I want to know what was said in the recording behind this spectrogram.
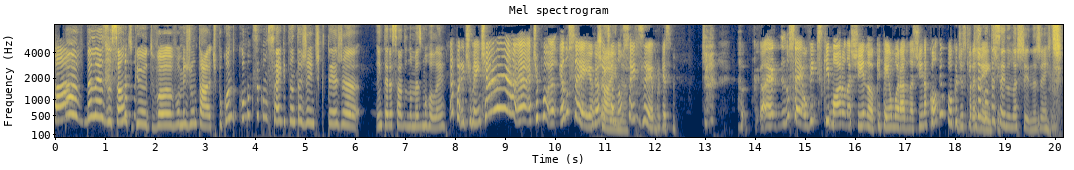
lá! Beleza, sounds good, vou, vou me juntar. Tipo, quando, como que você consegue tanta gente que esteja interessado no mesmo rolê? Aparentemente é, é- é tipo, eu, eu não sei, eu realmente eu não sei dizer, porque. É, eu não sei, ouvintes que moram na China, ou que tenham morado na China, contem um pouco disso O que, pra que tá gente. acontecendo na China, gente?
